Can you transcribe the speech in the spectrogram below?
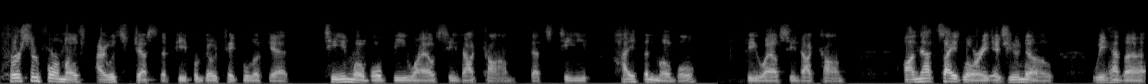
first and foremost, I would suggest that people go take a look at tmobilebyOC.com. That's T hyphen mobile byOC.com. On that site, Lori, as you know, we have a,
